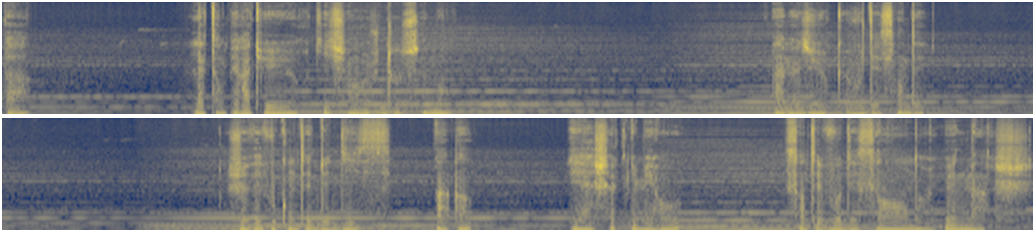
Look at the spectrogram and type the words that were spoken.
pas, la température qui change doucement à mesure que vous descendez. Je vais vous compter de 10 à 1 et à chaque numéro, sentez-vous descendre une marche,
